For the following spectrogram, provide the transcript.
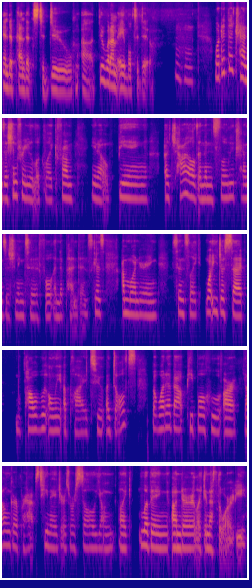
independence to do uh, do what I'm able to do. Mm-hmm. What did the transition for you look like from you know being a child and then slowly transitioning to full independence? Because I'm wondering, since like what you just said probably only apply to adults, but what about people who are younger, perhaps teenagers or still young, like living under like an authority?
